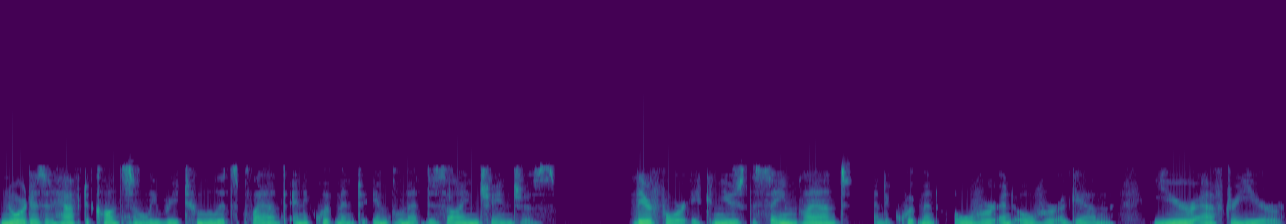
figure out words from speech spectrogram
nor does it have to constantly retool its plant and equipment to implement design changes. Therefore, it can use the same plant and equipment over and over again, year after year,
